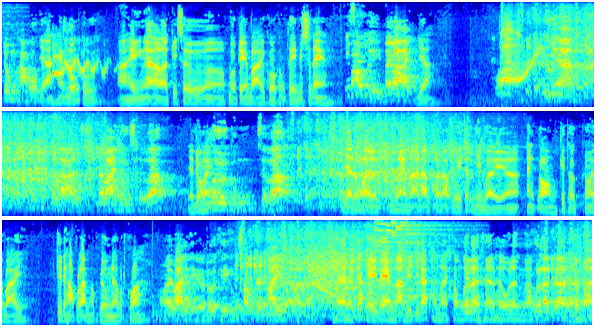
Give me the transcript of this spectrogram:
Trung hậu. Dạ 24 tuổi. À, Hiện nay là kỹ sư ờ, bảo trì máy bay của công ty Vietjet Air. Bảo trì máy bay. Dạ. Wow kỹ nha. Tức là máy bay hư sửa Dạ, đúng không rồi. hư cũng sửa Dạ đúng rồi, đúng em là đảm bảo là quy trách nhiệm về ờ, an toàn và kỹ thuật của máy bay khi đại học là em học trường đại học bách khoa. Máy bay thì đôi khi cũng sống trên mây không à. Thế thực chất thì tụi em làm gì dưới đất không mà không có lên không có lên Không có lên trên. Dạ, đúng rồi.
